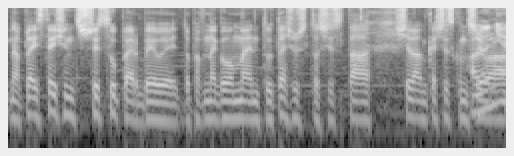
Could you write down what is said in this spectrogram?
na PlayStation 3 super były do pewnego momentu, też już to się ta sielanka się skończyła. Ale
